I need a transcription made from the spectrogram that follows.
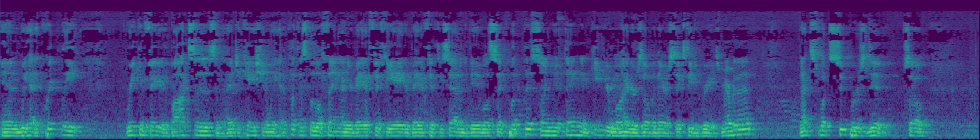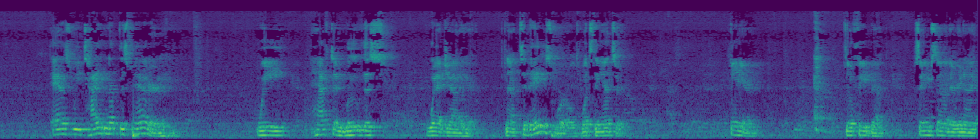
And we had to quickly reconfigure the boxes and the education, we had to put this little thing on your Beta 58 or Beta 57 to be able to say, put this on your thing and keep your monitors over there 60 degrees. Remember that? That's what supers do. So as we tighten up this pattern, we have to move this wedge out of here. Now, today's world, what's the answer? In ear. No feedback. Same sound every night.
